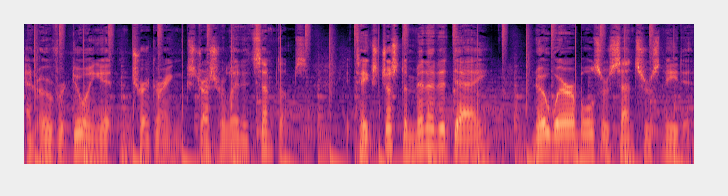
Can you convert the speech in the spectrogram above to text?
and overdoing it and triggering stress related symptoms. It takes just a minute a day, no wearables or sensors needed.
